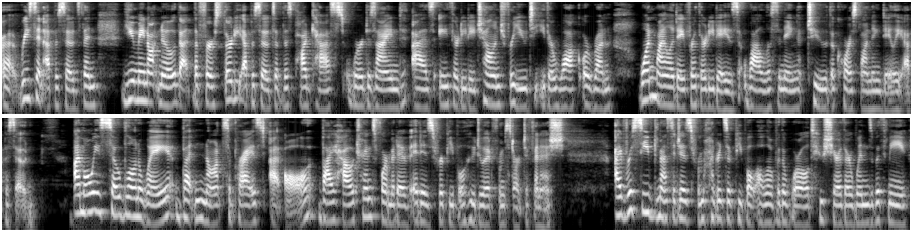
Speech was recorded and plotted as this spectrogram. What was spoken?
uh, recent episodes, then you may not know that the first 30 episodes of this podcast were designed as a 30 day challenge for you to either walk or run one mile a day for 30 days while listening to the corresponding daily episode. I'm always so blown away, but not surprised at all by how transformative it is for people who do it from start to finish. I've received messages from hundreds of people all over the world who share their wins with me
